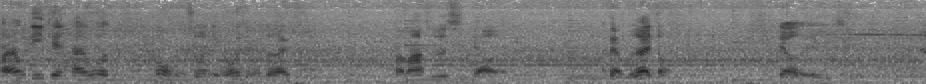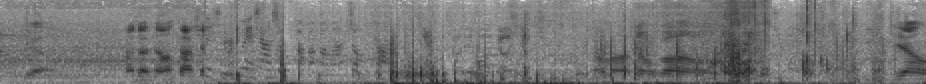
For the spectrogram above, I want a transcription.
好像第一天他问问我们说你们为什么都在哭？妈妈是不是死掉了？他可能不太懂死掉的意思。对啊，他的然后他现问一下说爸爸妈妈状况怎么样？妈妈状况一样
